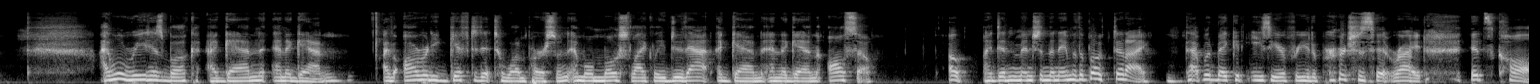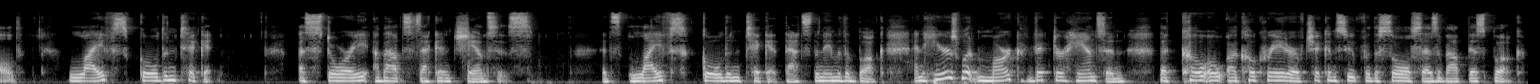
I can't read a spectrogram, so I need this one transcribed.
I will read his book again and again. I've already gifted it to one person and will most likely do that again and again also. Oh, I didn't mention the name of the book, did I? That would make it easier for you to purchase it, right? It's called Life's Golden Ticket A Story About Second Chances. It's Life's Golden Ticket. That's the name of the book. And here's what Mark Victor Hansen, the co- uh, co-creator of Chicken Soup for the Soul says about this book.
